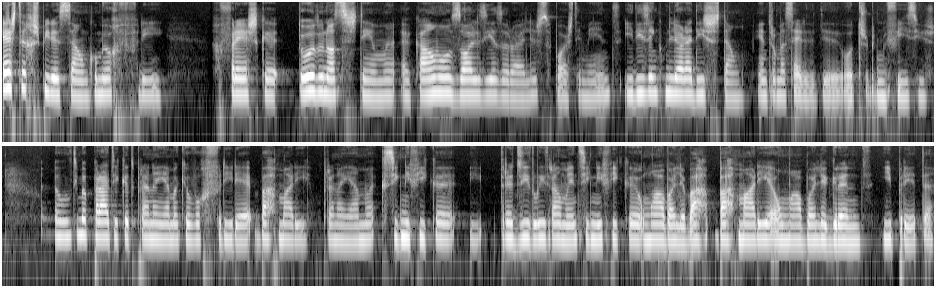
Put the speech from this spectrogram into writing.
Esta respiração, como eu referi, refresca todo o nosso sistema, acalma os olhos e as orelhas, supostamente, e dizem que melhora a digestão, entre uma série de outros benefícios. A última prática de pranayama que eu vou referir é Bahmari Pranayama, que significa, e traduzido literalmente, significa uma abelha. Bah Bahmari é uma abelha grande e preta.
